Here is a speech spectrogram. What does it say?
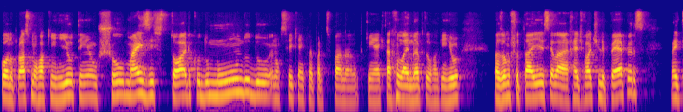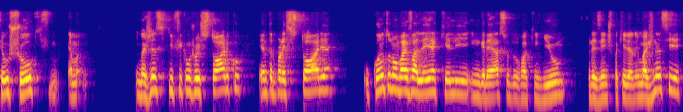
pô, no próximo Rock in Rio tenha o show mais histórico do mundo do... Eu não sei quem é que vai participar, não, quem é que está no line-up do Rock in Rio, mas vamos chutar aí, sei lá, Red Hot Chili Peppers, vai ter o show que... É, imagina se que fica um show histórico, entra para a história, o quanto não vai valer aquele ingresso do Rock in Rio presente para aquele ano. Imagina se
